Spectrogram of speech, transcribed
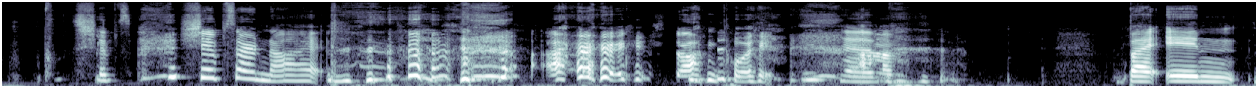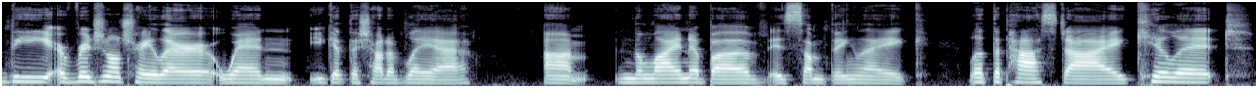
ships ships are not our strong point. Yeah. But in the original trailer, when you get the shot of Leia, um, the line above is something like "Let the past die, kill it.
